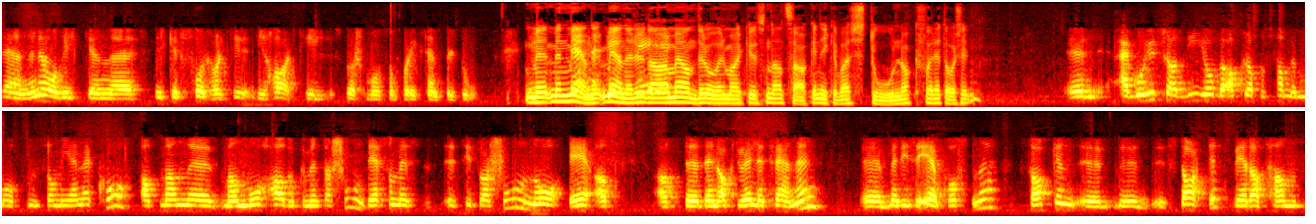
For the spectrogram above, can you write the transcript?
trenerne, og hvilken, eh, hvilket forhold de har til spørsmål som f.eks. dop. Men, men mener, mener, du da med andre ord Markusen, at saken ikke var stor nok for et år siden? Eh, jeg går ut fra at vi jobber akkurat på samme måten som i NRK. At man, eh, man må ha dokumentasjon. Det som er situasjonen nå, er at, at den aktuelle treneren med disse e-postene Saken startet ved at han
